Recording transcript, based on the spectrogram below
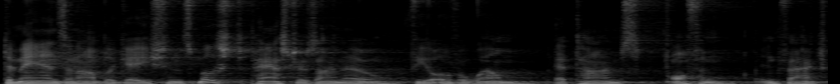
demands and obligations. Most pastors I know feel overwhelmed at times, often, in fact,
